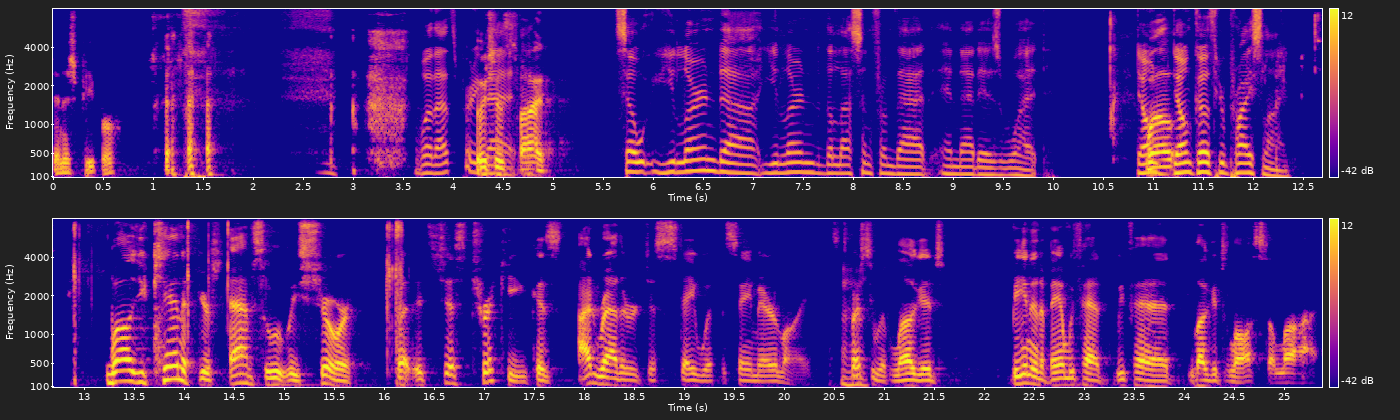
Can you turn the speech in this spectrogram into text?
Finnish people, Well, that's pretty which bad. was fine. So you learned uh you learned the lesson from that and that is what? Don't Well- don't go through Priceline. Well, you can if you're absolutely sure, but it's just tricky because I'd rather just stay with the same airline, especially with luggage. Being in a band, we've had we've had luggage lost a lot,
